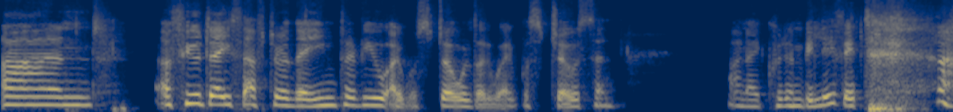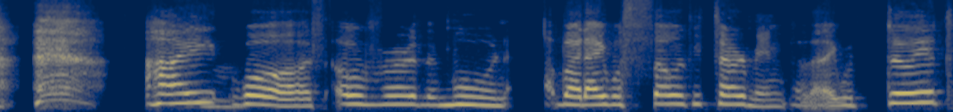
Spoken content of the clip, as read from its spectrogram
And a few days after the interview, I was told that I was chosen. And I couldn't believe it. I mm. was over the moon, but I was so determined that I would do it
